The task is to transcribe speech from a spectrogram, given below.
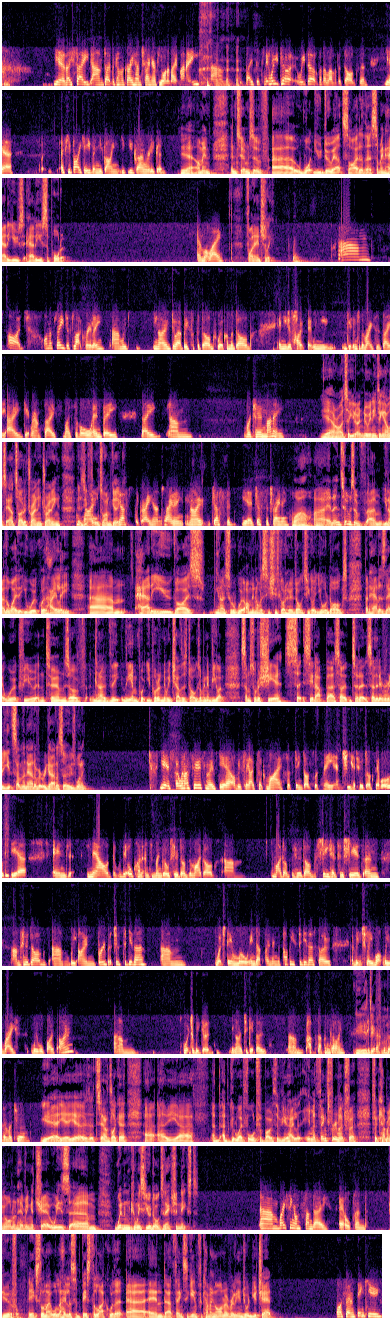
yeah, they say um, don't become a greyhound trainer if you want to make money. Um, basically, we do it. We do it for the love of the dogs, and yeah, if you break even, you're going you're going really good. Yeah, I mean, in terms of uh, what you do outside of this, I mean, how do you how do you support it? In what way? Financially. Um, oh, honestly, just luck, really. Um, we, you know, do our best with the dogs, work on the dogs, and you just hope that when you get into the races, they a get round safe most of all, and b they um, return money. Yeah, right. So you don't do anything else outside of training. Training is no, your full time gig. Just the greyhound training. No, just the yeah, just the training. Wow. Uh, and in terms of um, you know the way that you work with Haley, um, how do you guys you know sort of work? I mean, obviously she's got her dogs, you got your dogs, but how does that work for you in terms of you know the the input you put into each other's dogs? I mean, have you got some sort of share set up uh, so so that, so that everybody gets something out of it, regardless of who's winning? Yeah, so when I first moved there, obviously I took my 15 dogs with me, and she had her dogs that were already there. And now they're all kind of intermingled. Her dogs are my dogs. Um, my dogs are her dogs. She has her shares in um, her dogs. Um, we own brood bitches together, um, which then will end up owning the puppies together. So eventually, what we race, we will both own, um, which will be good, you know, to get those um, pups up and going yeah, to definitely. get us a bit of return. Yeah, yeah, yeah. It sounds like a a, a, a good way forward for both of you. Hey, Emma, thanks very much for, for coming on and having a chat. Where's, um, when can we see your dogs in action next? Um, racing on Sunday at Auckland. Beautiful. Excellent, mate. Well, hey, listen, best of luck with it. Uh, and uh, thanks again for coming on. I really enjoyed your chat. Awesome. Thank you.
